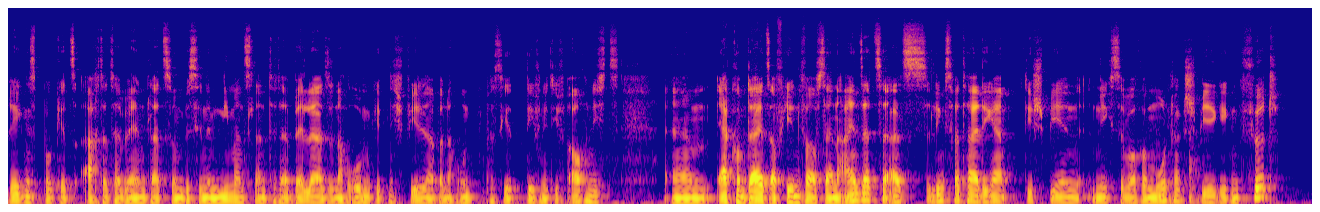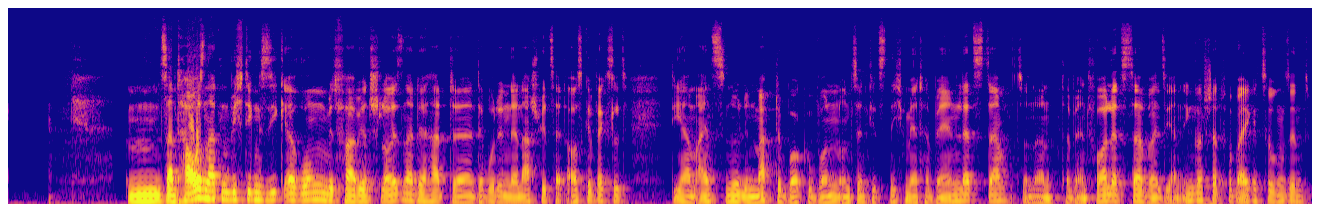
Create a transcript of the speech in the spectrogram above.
Regensburg jetzt achter Tabellenplatz, so ein bisschen im Niemandsland der Tabelle. Also nach oben geht nicht viel, aber nach unten passiert definitiv auch nichts. Ähm, er kommt da jetzt auf jeden Fall auf seine Einsätze als Linksverteidiger. Die spielen nächste Woche Montagsspiel gegen Fürth. Ähm, Sandhausen hat einen wichtigen Sieg errungen mit Fabian Schleusner, der, hat, äh, der wurde in der Nachspielzeit ausgewechselt. Die haben 1 zu 0 in Magdeburg gewonnen und sind jetzt nicht mehr Tabellenletzter, sondern Tabellenvorletzter, weil sie an Ingolstadt vorbeigezogen sind.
